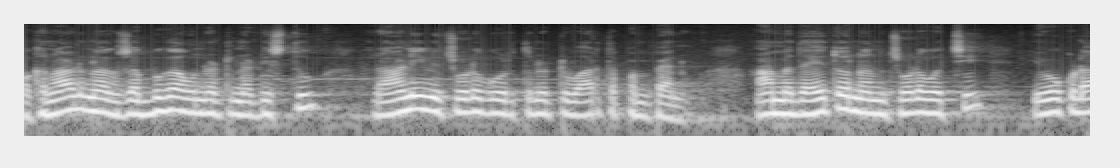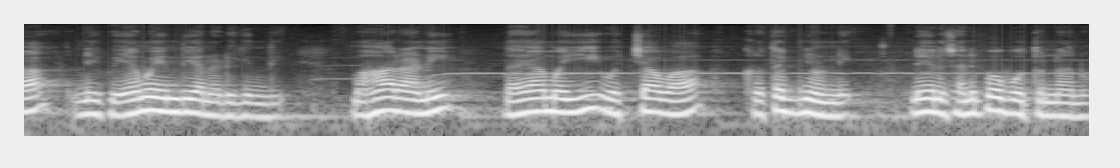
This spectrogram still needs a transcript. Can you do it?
ఒకనాడు నాకు జబ్బుగా ఉన్నట్టు నటిస్తూ రాణిని చూడగోరుతున్నట్టు వార్త పంపాను. ఆమె దయతో నన్ను చూడవచ్చి యువకుడా నీకు ఏమైంది? అని అడిగింది. మహారాణి దయామయ్యి వచ్చావా? కృతజ్ఞుణ్ణి. నేను చనిపోబోతున్నాను.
